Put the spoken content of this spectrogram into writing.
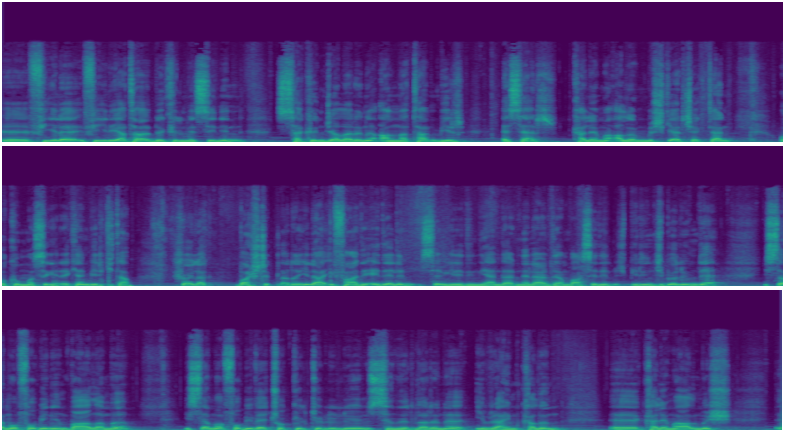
e, fiile fiiliyata dökülmesinin sakıncalarını anlatan bir eser kaleme alınmış gerçekten okunması gereken bir kitap. Şöyle başlıklarıyla ifade edelim sevgili dinleyenler nelerden bahsedilmiş. Birinci bölümde İslamofobinin bağlamı, İslamofobi ve çok kültürlülüğün sınırlarını İbrahim Kalın e, kaleme almış e,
